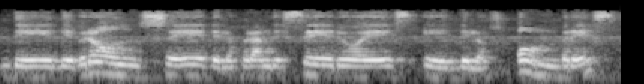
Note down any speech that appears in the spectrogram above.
de, bronce, de los grandes héroes, de los hombres,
